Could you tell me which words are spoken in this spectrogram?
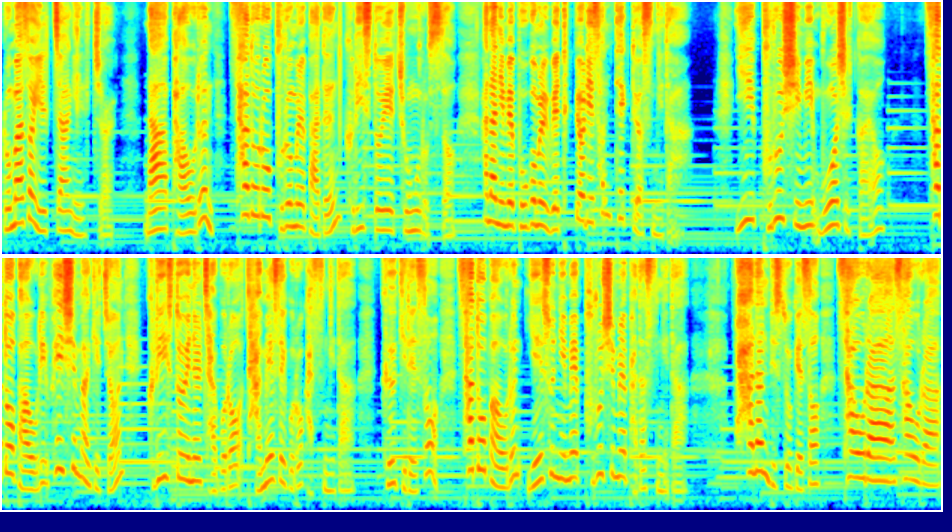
로마서 1장 1절 나 바울은 사도로 부름을 받은 그리스도의 종으로서 하나님의 복음을 위해 특별히 선택되었습니다. 이 부르심이 무엇일까요? 사도 바울이 회심하기 전 그리스도인을 잡으러 담에색으로 갔습니다. 그 길에서 사도 바울은 예수님의 부르심을 받았습니다. 환한 빛 속에서 사오라 사오라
